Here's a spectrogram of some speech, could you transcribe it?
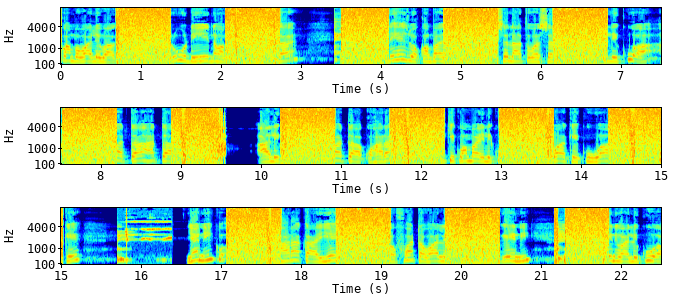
kwamba wale warudi na wamefika elezwa kwamba salatu wasalam alikuwa hata hata alipata kwa haraka kwamba ilikuwa kwake kuwake yani iko haraka ye wafuata wale wageni. Geni walikuwa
